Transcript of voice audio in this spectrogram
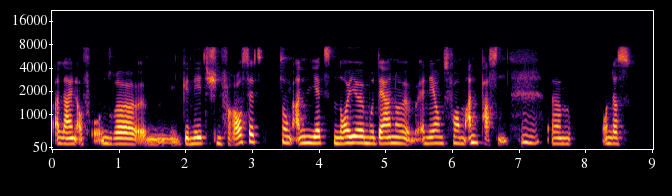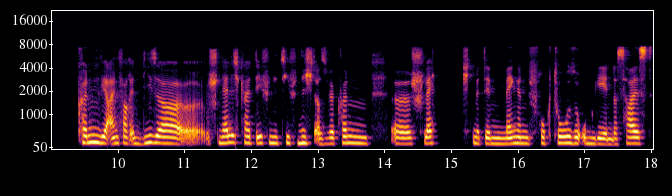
allein auf unsere ähm, genetischen Voraussetzungen an jetzt neue, moderne Ernährungsformen anpassen. Mhm. Ähm, und das können wir einfach in dieser Schnelligkeit definitiv nicht. Also wir können äh, schlecht mit den Mengen Fructose umgehen. Das heißt,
